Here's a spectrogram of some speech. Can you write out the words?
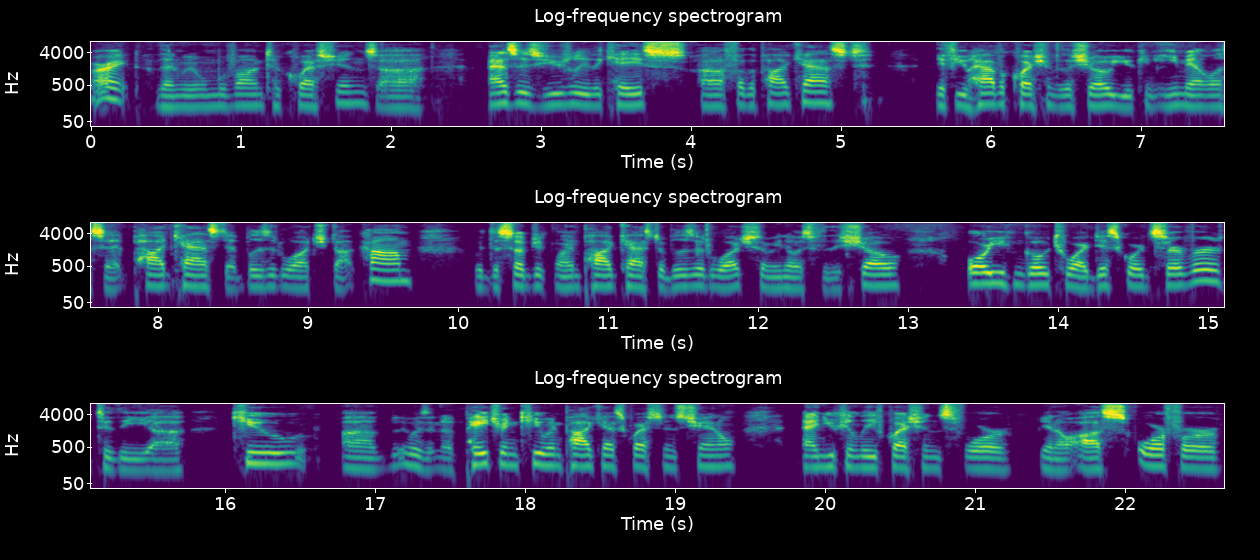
All right. Then we will move on to questions. Uh, as is usually the case uh, for the podcast, if you have a question for the show, you can email us at podcast at blizzardwatch.com with the subject line podcast or Blizzard Watch so we know it's for the show. Or you can go to our Discord server to the uh, Q, uh, was it a patron Q and podcast questions channel, and you can leave questions for you know us or for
